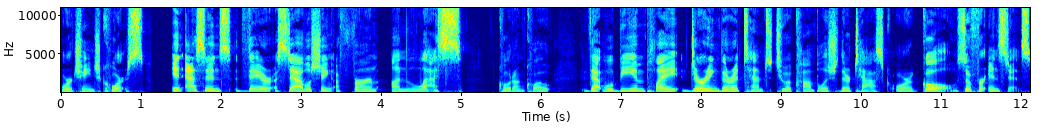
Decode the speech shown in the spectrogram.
or change course in essence, they're establishing a firm unless, quote unquote, that will be in play during their attempt to accomplish their task or goal. So, for instance,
